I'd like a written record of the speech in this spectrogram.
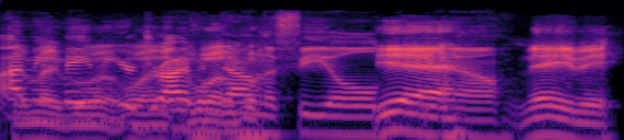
I mean, be maybe what- you're what- driving what- down the field, Yeah, you know, maybe.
